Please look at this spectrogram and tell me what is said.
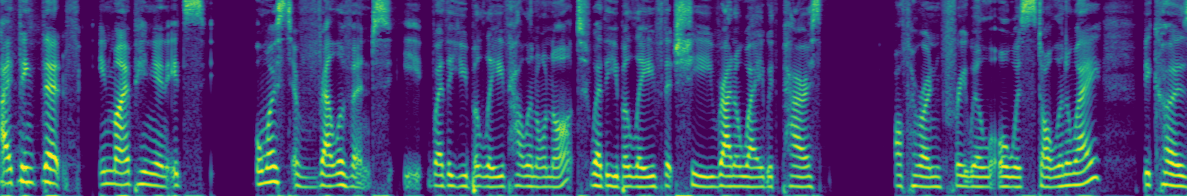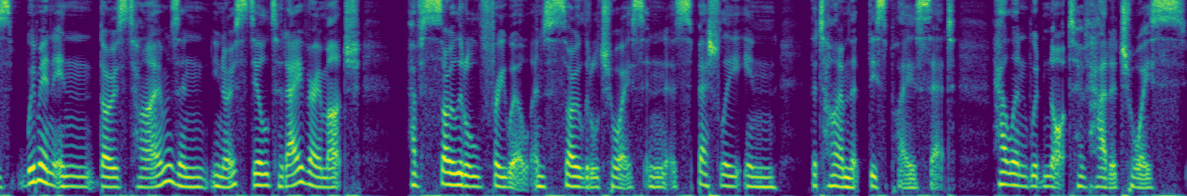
I think that, in my opinion, it's almost irrelevant whether you believe Helen or not, whether you believe that she ran away with Paris off her own free will or was stolen away, because women in those times, and you know, still today very much, have so little free will and so little choice, and especially in the time that this play is set. Helen would not have had a choice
